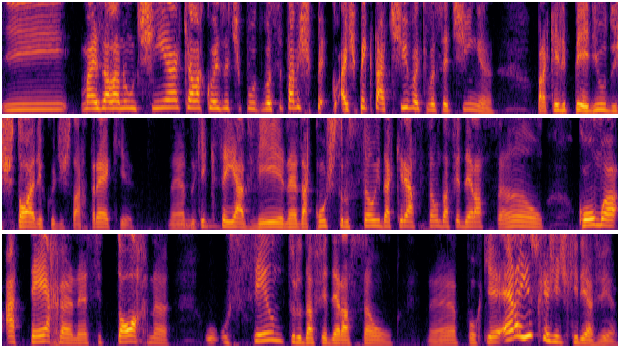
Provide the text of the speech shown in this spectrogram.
E mas ela não tinha aquela coisa tipo, você tava a expectativa que você tinha para aquele período histórico de Star Trek, né, do que, que você ia ver, né, da construção e da criação da federação, como a, a Terra, né, se torna o, o centro da federação, né? Porque era isso que a gente queria ver.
